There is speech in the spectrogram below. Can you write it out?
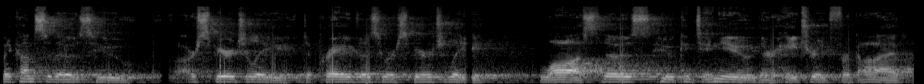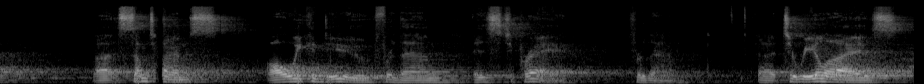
When it comes to those who are spiritually depraved, those who are spiritually lost, those who continue their hatred for God, uh, sometimes all we can do for them is to pray for them, uh, to realize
